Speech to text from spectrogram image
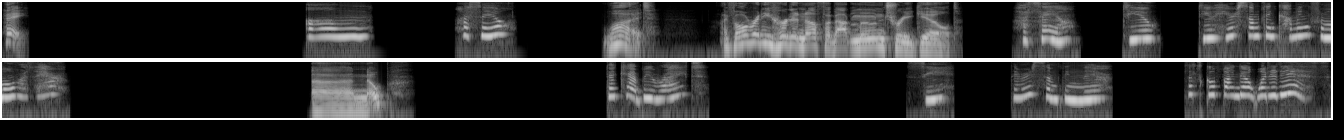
Hey, Um, Haseo? what? I've already heard enough about Moon Tree Guild. Haseo, do you, do you hear something coming from over there? Uh, nope. That can't be right. See? There is something there. Let's go find out what it is.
